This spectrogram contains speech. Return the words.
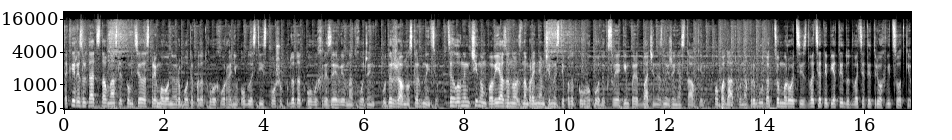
Такий результат став наслідком цілеспрямованої роботи податкових органів області із пошуку додаткових резервів надходжень у державну скарбницю. Це головним чином пов'язано з набранням чинності податкового кодексу, яким передбачене зниження ставки по податку на прибуток цьому році з 25 до 23%,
